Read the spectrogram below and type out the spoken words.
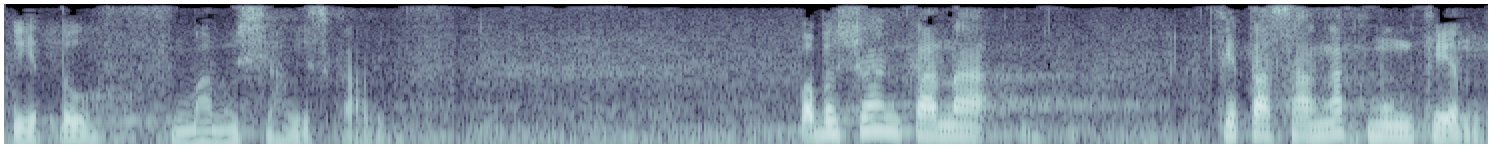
itu manusiawi sekali. Bapak karena kita sangat mungkin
